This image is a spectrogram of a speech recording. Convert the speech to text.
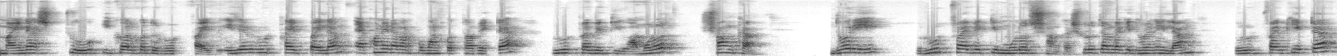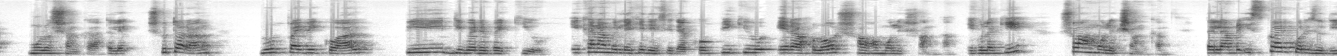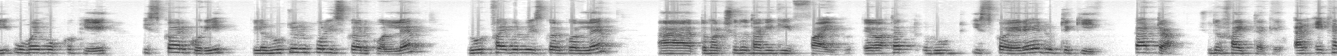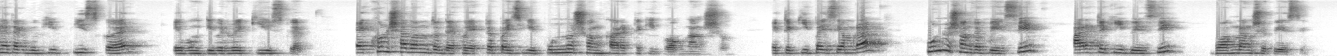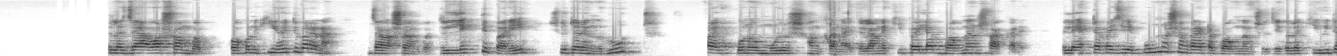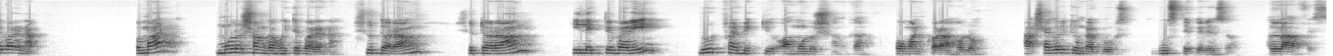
minus two equal কত? রুট ফাইভ এই যে রুট ফাইভ পাইলাম, এখন এটা আমার প্রমাণ করতে হবে একটা রুট ফাইভ একটি অমূল সংখ্যা। ধরি রুট ফাইভ একটি মূলদ সংখ্যা। শুরুতে আমরা কি ধরে নিলাম? রুট ফাইভ কি একটা মূলদ সংখ্যা তাহলে সুতরাং root five equal P divided by Q এখানে আমি লিখে দিয়েছি, দেখো পি কিউ এরা হলো সহমৌলিক সংখ্যা। এগুলা কি? সহমৌলিক সংখ্যা। তাহলে আমরা স্কোয়ার করি যদি উভয় পক্ষকে স্কোয়ার করি, তাহলে রুটের উপর স্কোয়ার করলে রুট ফাইভের উপর স্কোয়ার করলে তোমার শুধু থাকে কি ফাইভ অর্থাৎ রুট স্কোয়ারে রুটে কি? কাটা। শুধু ফাইভ থাকে। আর এখানে থাকবে কি পি স্কোয়ার এবং ডিভাইড বাই কিউ স্কোয়ার এখন সাধারণত দেখো, একটা পাইছি কি পূর্ণ সংখ্যা আর একটা কি ভগ্নাংশ। একটা কি পাইছি আমরা? পূর্ণ সংখ্যা পেয়েছি আর একটা কি পেয়েছি? ভগ্নাংশ পেয়েছি। তাহলে যা অসম্ভব, কখনো কি হইতে পারে না? যা অসম্ভব। তাহলে লিখতে পারি, সুতরাং রুট ফাইভ কোনো মূল সংখ্যা নাই। তাহলে আমরা কি পাইলাম? ভগ্নাংশ আকারে। তাহলে একটা পাইছি পূর্ণ সংখ্যার একটা ভগ্নাংশ, যেগুলো কি হইতে পারে না? তোমার মূল সংখ্যা হইতে পারে না। সুতরাং সুতরাং কি লিখতে পারি? রুট ফাইভ একটি অমূল সংখ্যা প্রমাণ করা হলো। আশা করি তোমরা বুঝ- বুঝতে পেরেছ। আল্লাহ হাফেজ।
